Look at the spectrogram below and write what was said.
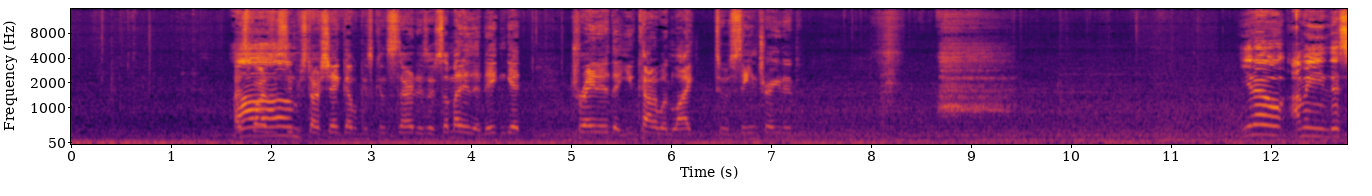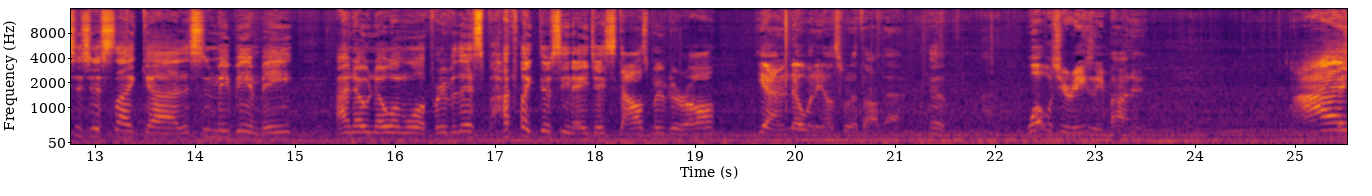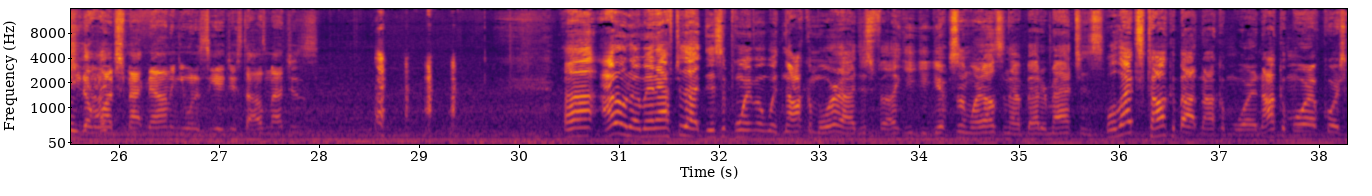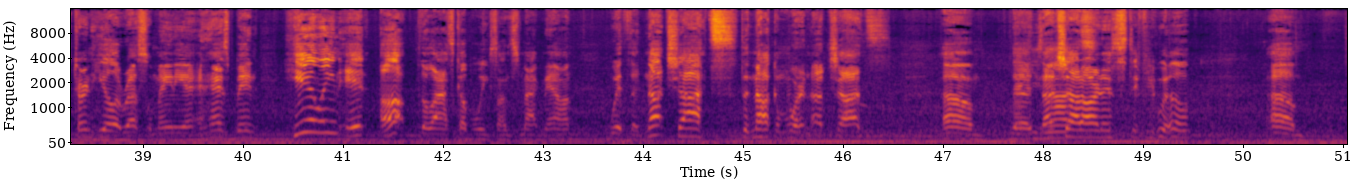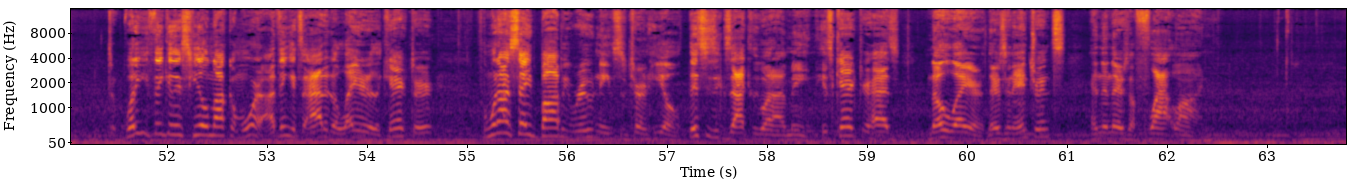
As far as Um, the superstar shakeup is concerned, is there somebody that didn't get traded that you kind of would like to have seen traded? You know, I mean, this is just like uh, this is me being me. I know no one will approve of this, but I'd like to have seen AJ Styles move to Raw. Yeah, and nobody else would have thought that. Yeah. What was your reasoning behind it? I you don't I- watch SmackDown and you want to see AJ Styles matches? Uh, I don't know, man. After that disappointment with Nakamura, I just felt like he could go somewhere else and have better matches. Well, let's talk about Nakamura. Nakamura, of course, turned heel at WrestleMania and has been healing it up the last couple weeks on SmackDown with the nut shots, the Nakamura nut shots, um, the nut nuts. shot artist, if you will. Um, what do you think of this heel Nakamura? I think it's added a layer to the character. When I say Bobby Roode needs to turn heel, this is exactly what I mean. His character has no layer. There's an entrance, and then there's a flat line.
